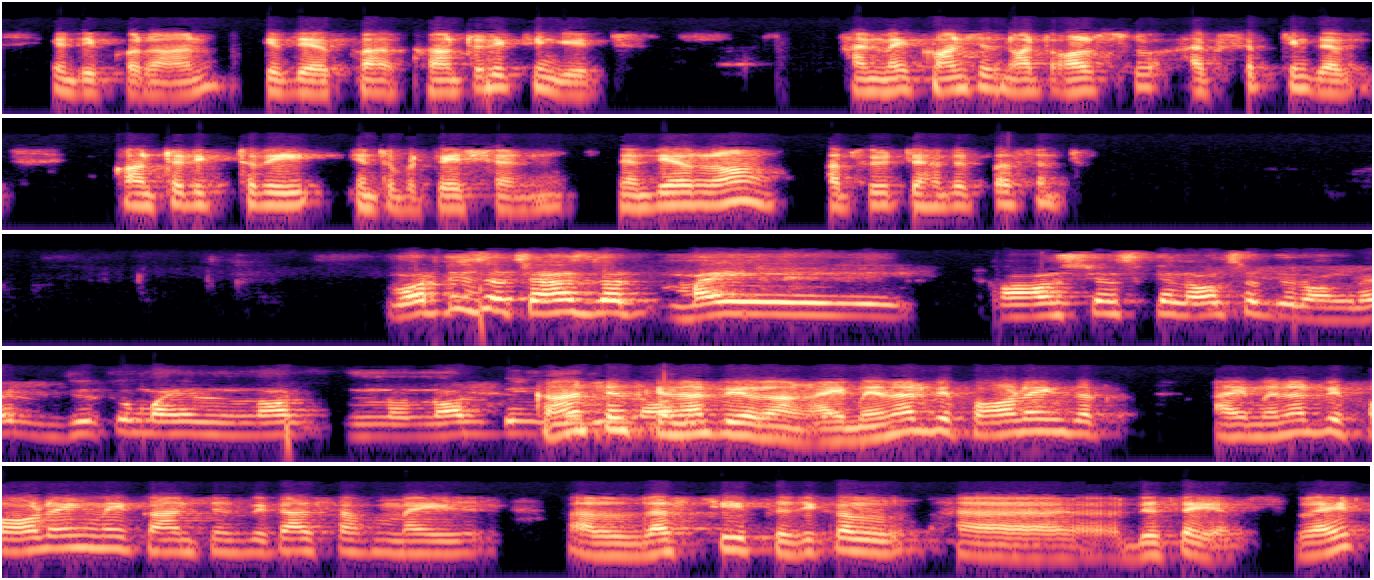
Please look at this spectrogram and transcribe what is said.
if they are contradicting it, and my conscience not also accepting the contradictory interpretation, then they are wrong, absolutely 100%. What is the chance that my conscience can also be wrong, right? Due to my not not being Conscience cannot be wrong. I may not be following the, I may not be following my conscience because of my uh, lusty physical uh, desires, right?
